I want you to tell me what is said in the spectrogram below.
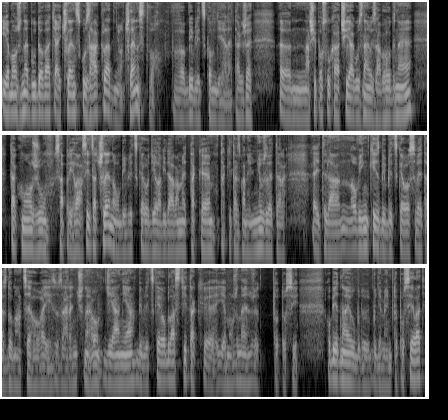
je možné budovať aj členskú základňu, členstvo v biblickom diele. Takže e, naši poslucháči, ak uznajú za vhodné, tak môžu sa prihlásiť. Za členov biblického diela vydávame také, taký tzv. newsletter, aj teda novinky z biblického sveta, z domáceho aj zo zahraničného diania v biblickej oblasti, tak e, je možné, že toto si objednajú, budeme im to posielať.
